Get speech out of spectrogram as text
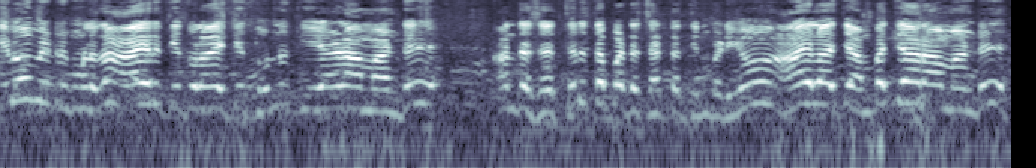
கிலோமீட்டருக்குள்ளதான் ஆயிரத்தி தொள்ளாயிரத்தி தொண்ணூத்தி ஏழாம் ஆண்டு அந்த ச- திருத்தப்பட்ட சட்டத்தின்படியும் ஆயிரத்தி தொள்ளாயிரத்தி ஐம்பத்தி ஆறாம் ஆண்டு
